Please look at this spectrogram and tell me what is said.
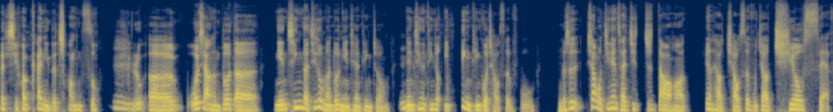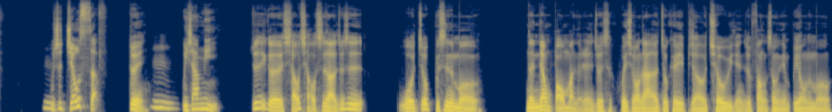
很喜欢看你的创作。嗯，如呃，我想很多的年轻的，其实我们很多年轻的听众，年轻的听众一定听过乔瑟夫。可是，像我今天才知知道哈，因为乔乔瑟夫叫 Joseph，不是 Joseph。对，嗯，维虾米就是一个小巧思啊，就是我就不是那么能量饱满的人，就是会希望大家都可以比较 chill 一点，就放松一点，不用那么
